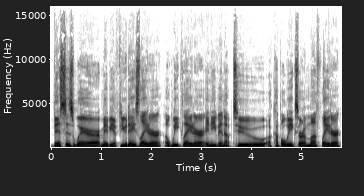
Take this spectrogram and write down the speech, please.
this is where maybe a few days later, a week later, and even up to a couple weeks or a month later,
